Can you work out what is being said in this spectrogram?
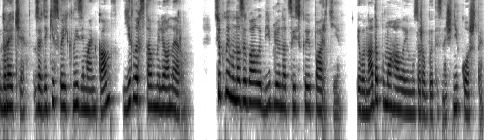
До речі, завдяки своїй книзі Kampf Гітлер став мільйонером. Цю книгу називали Біблією нацистської партії, і вона допомагала йому заробити значні кошти.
